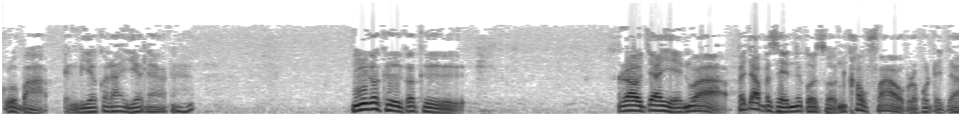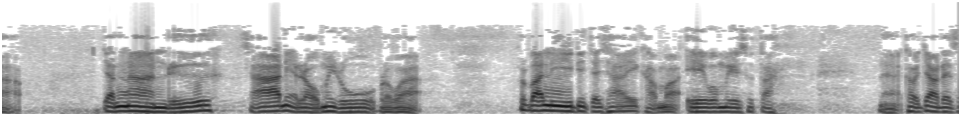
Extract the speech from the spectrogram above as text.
กลัวบาปอย่างเดียวก็ได้เยอะแล้วนะฮะนี่ก็คือก็คือ เราจะเห็นว่าพระเจ้าประเสนโกศลเข้าเฝ้าพระพุทธเจ้าจะนานหรือช้าเนี่ยเราไม่รู้ เพราะว่าพระบาลีนี่จะใช้คำว่า เอวเมสุตัง นะข้าพเจ้าได้ส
